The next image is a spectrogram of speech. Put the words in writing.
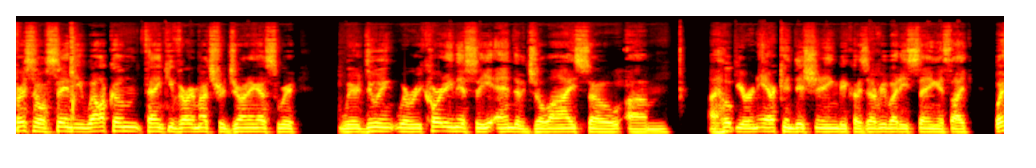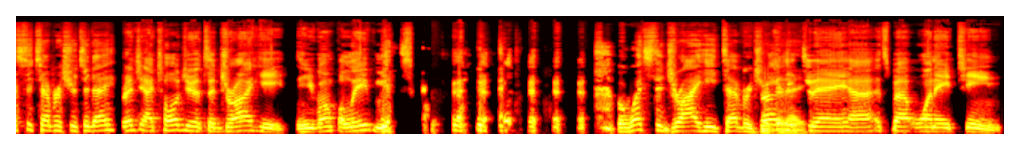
first of all, Sandy, welcome. Thank you very much for joining us. We're we're doing we're recording this at the end of July, so um, I hope you're in air conditioning because everybody's saying it's like, what's the temperature today? Reggie, I told you it's a dry heat. You won't believe me. Yes. but what's the dry heat temperature dry today? Heat today, uh, it's about 118.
